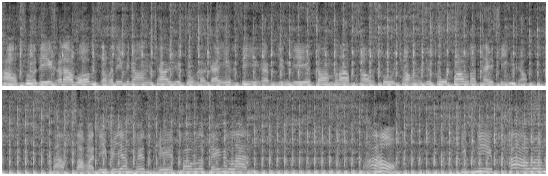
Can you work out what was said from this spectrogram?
เอาสวัสดีครับผม สวัสดีพี่น้องชาวยูทูบและกายเอฟซีครับยินดีต้อนรับเข้าสู่ช่องยูทูบบ้ารถไทยสิงครับครับสวัสดีไปยังเพจเพจบ้ารถไทยกันลันเอ้าคลิปนี้พาเบิ่ง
